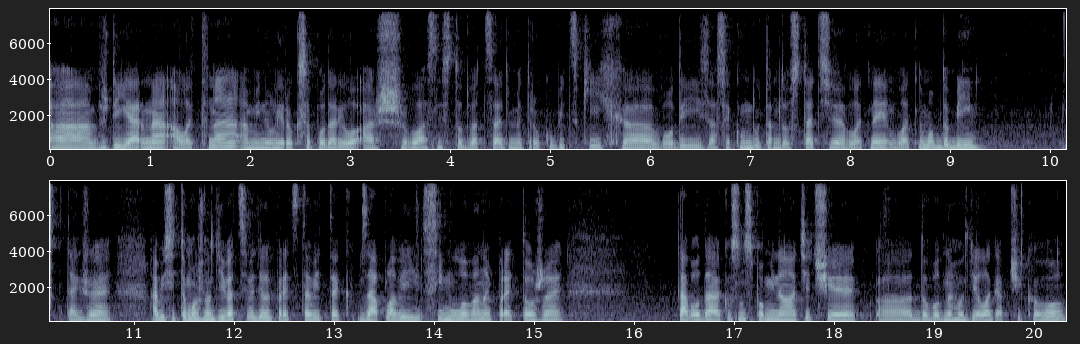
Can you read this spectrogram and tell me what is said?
a vždy jarná a letná a minulý rok sa podarilo až vlastne 120 m kubických e, vody za sekundu tam dostať v, letnej, v letnom období. Takže aby si to možno diváci vedeli predstaviť, tak záplavy simulované preto, že tá voda, ako som spomínala, tečie e, do vodného diela Gabčíkovo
